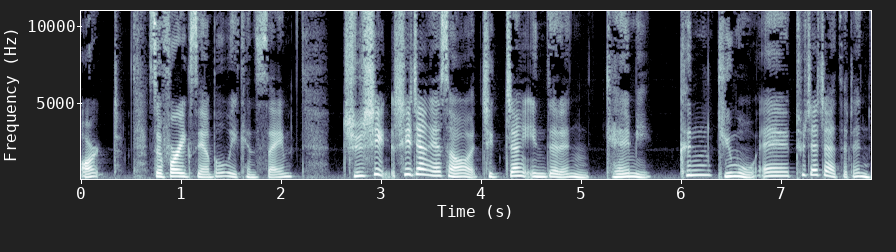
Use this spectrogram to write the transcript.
art. So for example, we can say 주식 시장에서 직장인들은 개미 큰 규모의 투자자들은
